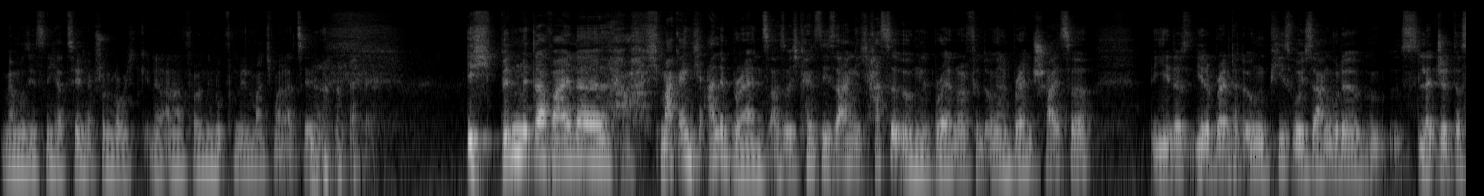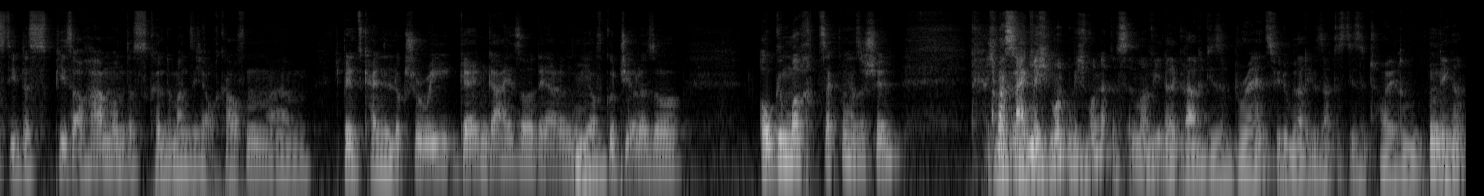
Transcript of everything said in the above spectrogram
mehr muss ich jetzt nicht erzählen. Ich habe schon, glaube ich, in den anderen Folgen genug von denen manchmal erzählt. Ich bin mittlerweile, ach, ich mag eigentlich alle Brands. Also ich kann jetzt nicht sagen, ich hasse irgendeine Brand oder finde irgendeine Brand scheiße. Jedes, jede Brand hat irgendein Piece, wo ich sagen würde, es ist legit, dass die das Piece auch haben und das könnte man sich auch kaufen. Ähm, ich bin jetzt kein Luxury-Gang-Guy, so, der irgendwie Mhm. auf Gucci oder so Auge macht, sagt man ja so schön. Ich mag Nike. Mich, mich wundert es immer wieder, gerade diese Brands, wie du gerade gesagt hast, diese teuren Mhm. Dinge,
